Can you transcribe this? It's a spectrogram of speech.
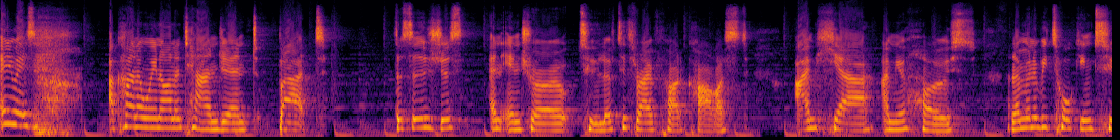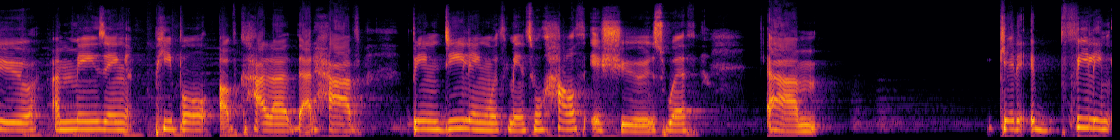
anyways I kind of went on a tangent, but this is just an intro to Live to Thrive podcast. I'm here, I'm your host, and I'm going to be talking to amazing people of color that have been dealing with mental health issues, with um, getting feeling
